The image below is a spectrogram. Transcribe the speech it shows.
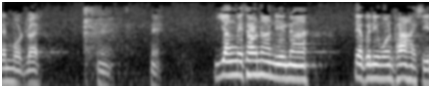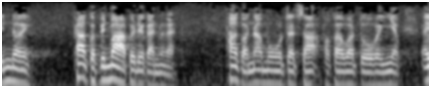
กันหมดเลยนี่ยังไม่เท่านั้นเองนะเรียกว่านิมนต์พระให้ศีลเลย พระก็เป็นบ้าไปด้วยกันเหมือนกันพระก่อนนะโมตัสสะภะคะวะโตไปเงียบ ไอ้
